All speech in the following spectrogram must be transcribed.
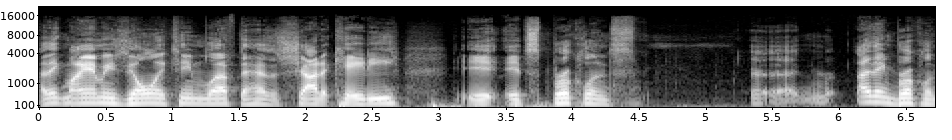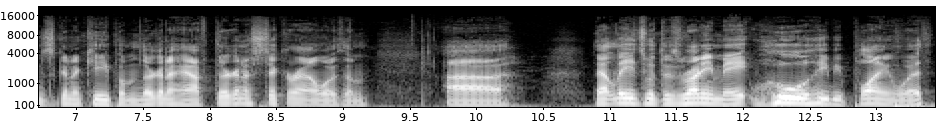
I think Miami's the only team left that has a shot at KD. It, it's Brooklyn's. Uh, I think Brooklyn's going to keep him. They're going to have. They're going to stick around with him. Uh, that leads with his running mate. Who will he be playing with?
